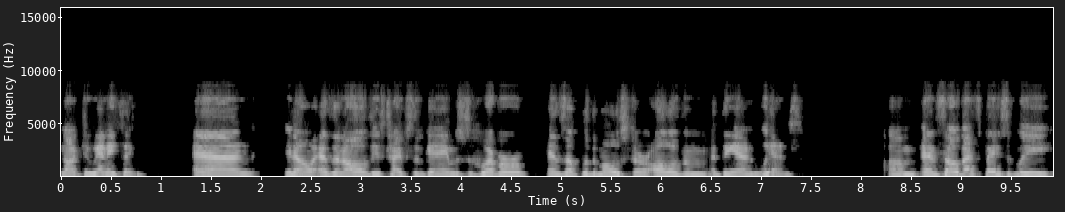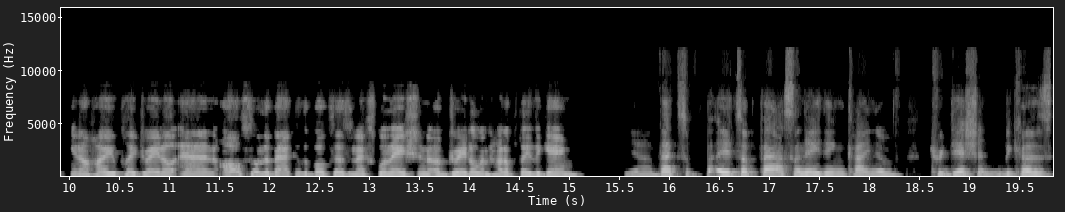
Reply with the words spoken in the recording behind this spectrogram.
not do anything. And, you know, as in all of these types of games, whoever ends up with the most or all of them at the end wins. Um, and so that's basically, you know, how you play dreidel. And also in the back of the book, there's an explanation of dreidel and how to play the game. Yeah, that's it's a fascinating kind of tradition because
